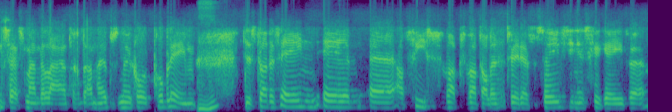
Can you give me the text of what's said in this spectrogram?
zes maanden later, dan hebben ze een groot probleem. Uh-huh. Dus dat is één uh, advies wat, wat al in 2017 is gegeven...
